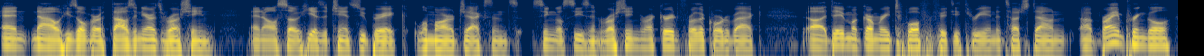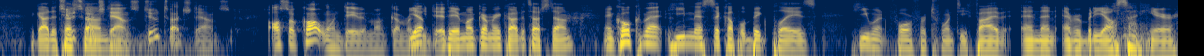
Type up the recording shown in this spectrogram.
and now he's over a thousand yards rushing. And also, he has a chance to break Lamar Jackson's single season rushing record for the quarterback. Uh, Dave Montgomery, 12 for 53 and a touchdown. Uh, Byron Pringle got a two touchdown. touchdowns, two touchdowns. Also caught one, David Montgomery. Yep, He did. Dave Montgomery caught a touchdown. And Cole Kmet, he missed a couple big plays. He went four for 25. And then everybody else on here,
